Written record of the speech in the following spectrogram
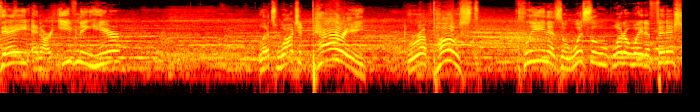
day and our evening here. Let's watch it parry, riposte, clean as a whistle. What a way to finish.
